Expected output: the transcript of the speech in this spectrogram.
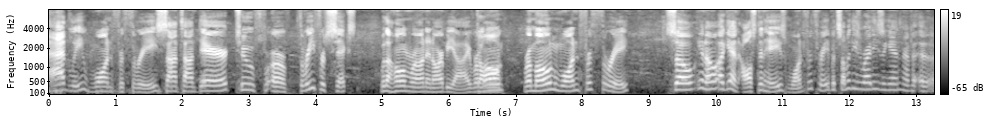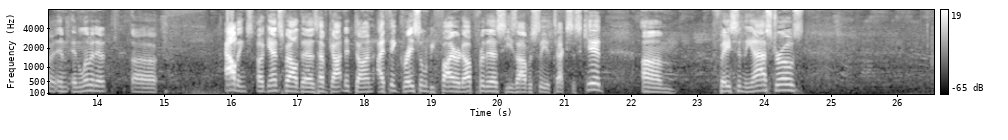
Adley, one for three. Santander, two for or three for six with a home run and RBI. Ramon, Dong. Ramon, one for three. So you know, again, Austin Hays one for three, but some of these righties again have uh, in, in limited uh, outings against Valdez have gotten it done. I think Grayson will be fired up for this. He's obviously a Texas kid, um, facing the Astros.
